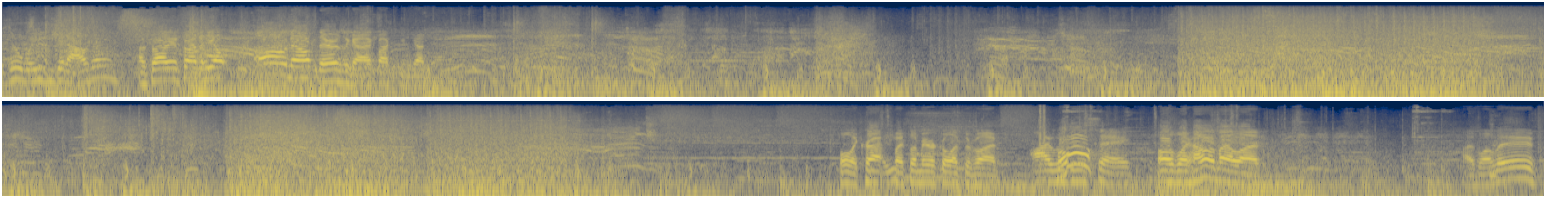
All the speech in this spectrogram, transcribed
Is there a way you can get out of there? I'm trying, I'm trying to heal. Oh, no, there's a guy. Fucking goddamn. Holy crap, by some miracle I survived. I was Oh! gonna say. I was like, how am I alive? I love it.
